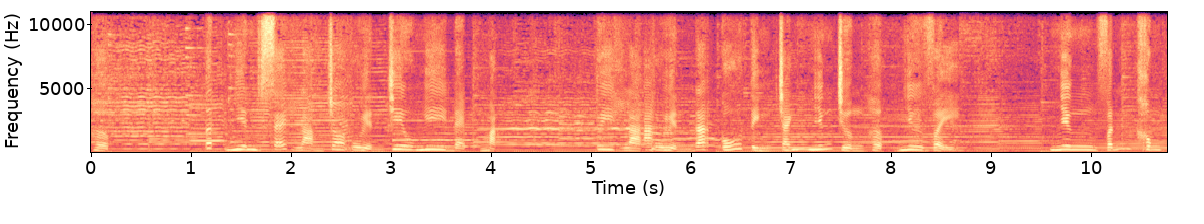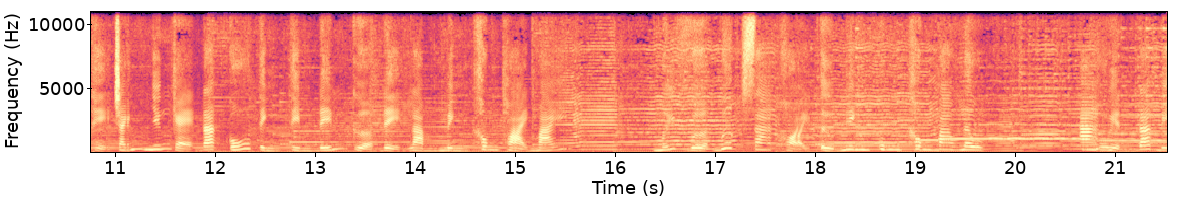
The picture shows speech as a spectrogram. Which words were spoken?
hợp. Tất nhiên sẽ làm cho Uyển chiêu nghi đẹp mặt. Tuy là Uyển đã cố tình tránh những trường hợp như vậy, Nhưng vẫn không thể tránh những kẻ đã cố tình tìm đến cửa để làm mình không thoải mái. Mới vừa bước ra khỏi tử ninh cung không bao lâu, A huyền đã bị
